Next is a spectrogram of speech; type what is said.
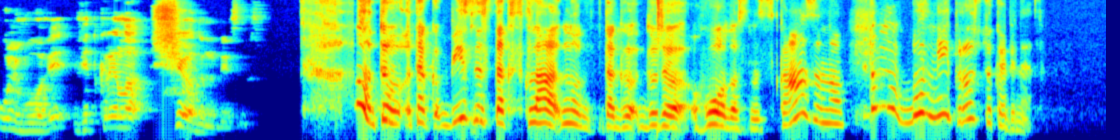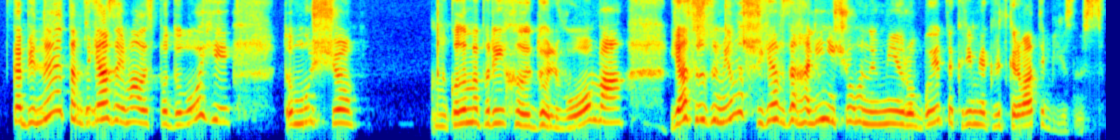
У Львові відкрила ще один бізнес. Ну, то так бізнес так скла... ну, так дуже голосно сказано. Тому був мій просто кабінет. Кабінет, там, де я займалась подологією, тому що коли ми приїхали до Львова, я зрозуміла, що я взагалі нічого не вмію робити, крім як відкривати бізнес.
